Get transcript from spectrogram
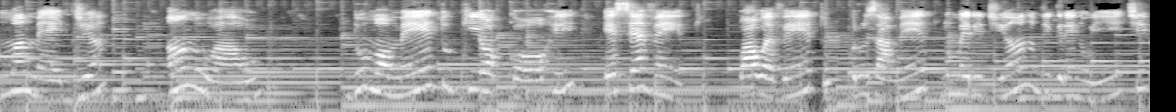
uma média anual do momento que ocorre esse evento. Qual evento? Cruzamento do meridiano de Greenwich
